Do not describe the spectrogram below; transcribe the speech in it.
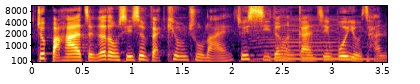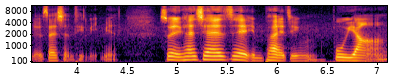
就把它整个东西是 vacuum 出来，就洗得很干净，不会有残留在身体里面。所以你看现在这些 implant 已经不一样了。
